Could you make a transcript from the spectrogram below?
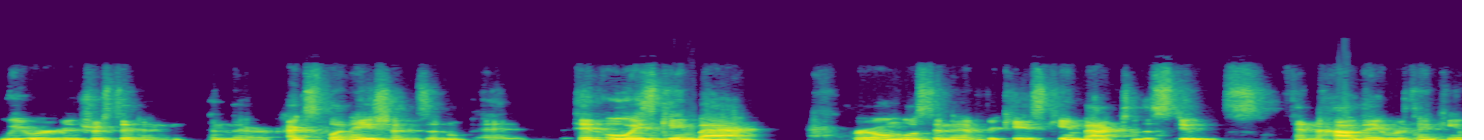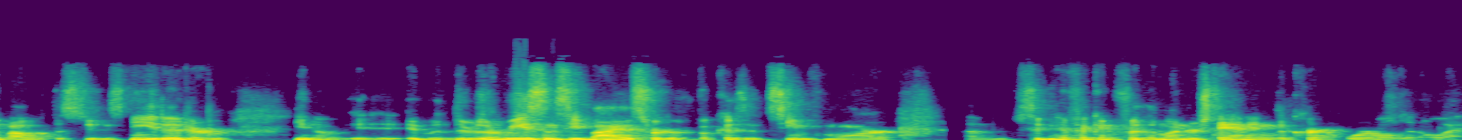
we were interested in in their explanations. And, and it always came back or almost in every case came back to the students and how they were thinking about what the students needed or you know it, it, there was a recency bias sort of because it seemed more um, significant for them understanding the current world in a way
